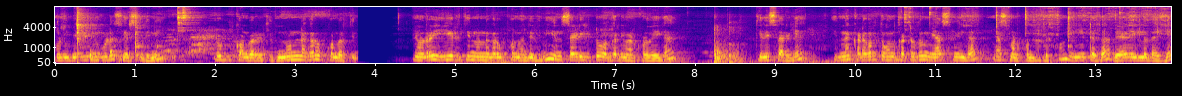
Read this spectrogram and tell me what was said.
ನೋಡಿ, ಬೇವಿನ ಕೂಡ ಸೇರಿಸಿದ್ದೀನಿ. ರುಬ್ಕೊಂಡು ಬರಬೇಕಿತ್ತು. ನುಣ್ಣಗೆ ರುಬ್ಕೊಂಡು ಬರ್ತೀನಿ. ನೋಡ್ರಿ, ಈ ರೀತಿ ನುಣ್ಣಗೆ ರುಬ್ಕೊಂಡು ಬಂದಿದ್ದೀನಿ. ಇನ್ನು ಸೈಡಿಗೆ ಇಟ್ಟು ಒಗ್ಗರಣೆ ಮಾಡ್ಕೊಳ್ಬೇಕು ಈಗ. ತಿಳಿ ಸಾರಿಗೆ. ಇದನ್ನ ಕಡಗಲ್ ತೊಗೊಂಡು ಕಟ್ಟೋದು ಮ್ಯಾಸ್ನಿಂದ ಮ್ಯಾಸ್ ಮಾಡ್ಕೊಂಡಿರ್ಬೇಕು ನೀಟಾಗಿ ಬೇಳೆ ಇಲ್ಲದಾಗೆ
